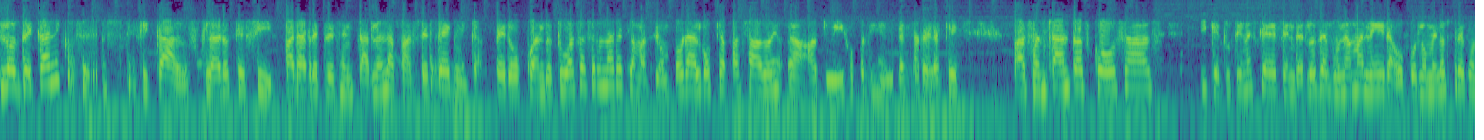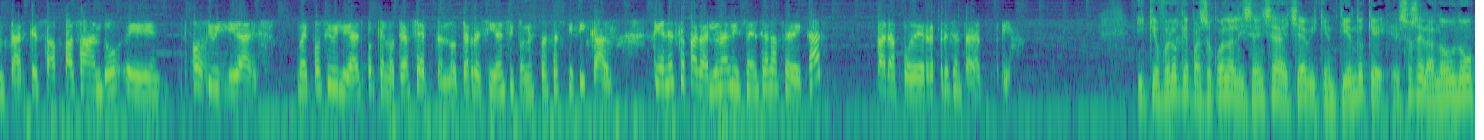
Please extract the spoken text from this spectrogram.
Los mecánicos están certificados, claro que sí, para representarlo en la parte técnica, pero cuando tú vas a hacer una reclamación por algo que ha pasado a, a tu hijo, por ejemplo, en carrera, que pasan tantas cosas y que tú tienes que defenderlos de alguna manera o por lo menos preguntar qué está pasando, eh, posibilidades. No hay posibilidades porque no te aceptan, no te reciben si tú no estás certificado. Tienes que pagarle una licencia a la FEDECAR para poder representar a tu hijo. ¿Y qué fue lo que pasó con la licencia de Chevy? Que entiendo que eso se la dan a uno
